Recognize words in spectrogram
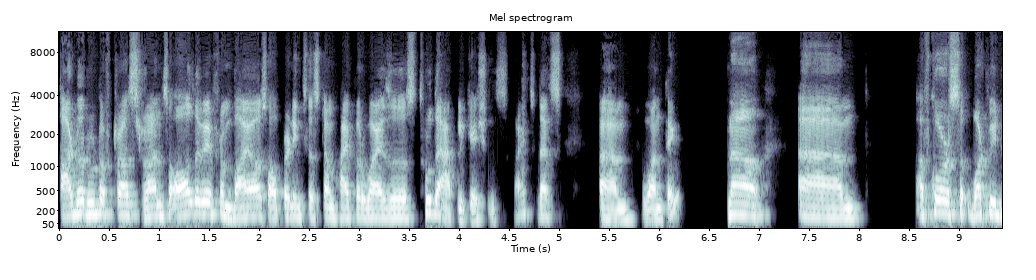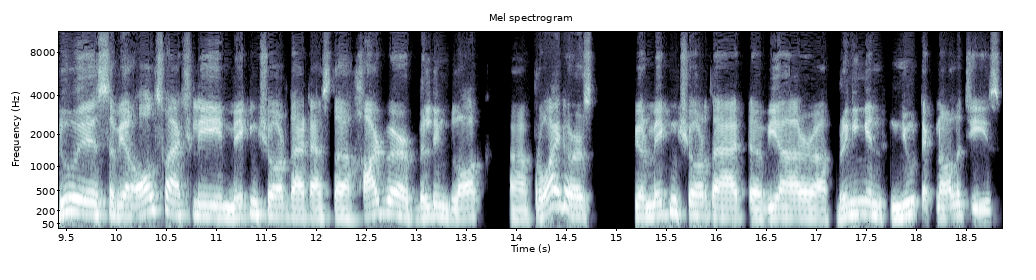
hardware root of trust runs all the way from BIOS, operating system, hypervisors through the applications, right? So that's um, one thing. Now, um, of course, what we do is we are also actually making sure that as the hardware building block uh, providers, we are making sure that uh, we are uh, bringing in new technologies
